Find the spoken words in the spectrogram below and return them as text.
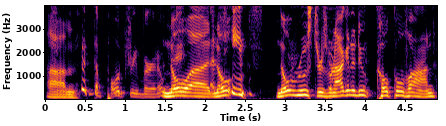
the poultry bird. Okay. No, uh, no, seems. no roosters. We're not going to do coco van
